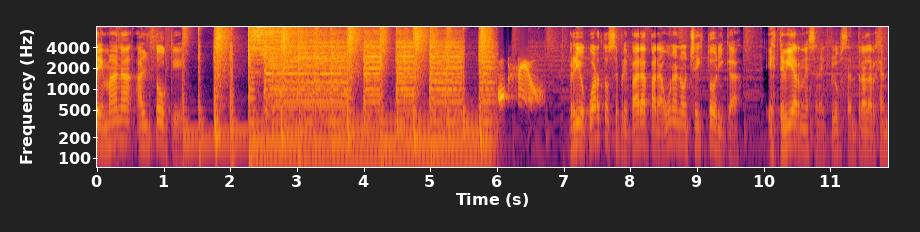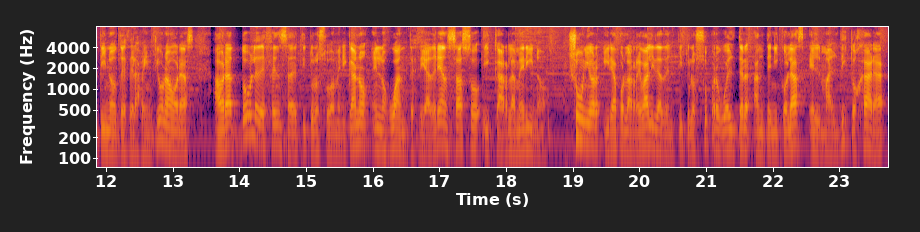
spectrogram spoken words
Semana al toque. Río Cuarto se prepara para una noche histórica. Este viernes en el Club Central Argentino desde las 21 horas habrá doble defensa de título sudamericano en los guantes de Adrián Sasso y Carla Merino. Junior irá por la reválida del título Super Welter ante Nicolás el Maldito Jara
